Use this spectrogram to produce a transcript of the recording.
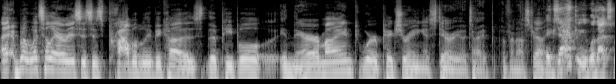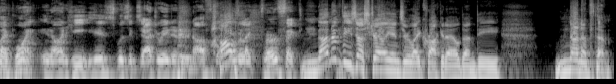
I, but what's hilarious is it's probably because the people in their mind were picturing a stereotype of an Australian. Exactly. Well, that's my point. You know, and he his was exaggerated enough that they were like perfect. None of these Australians are like Crocodile Dundee. None of them.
